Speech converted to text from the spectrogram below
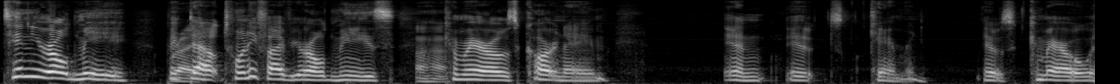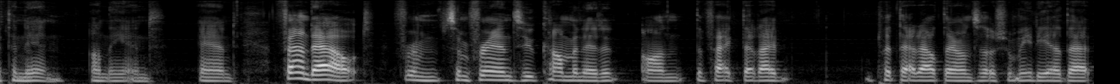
10 year old me picked Right. out 25 year old me's Uh-huh. Camaro's car name, and it's Cameron. It was Camaro with an N on the end. And found out from some friends who commented on the fact that I put that out there on social media that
